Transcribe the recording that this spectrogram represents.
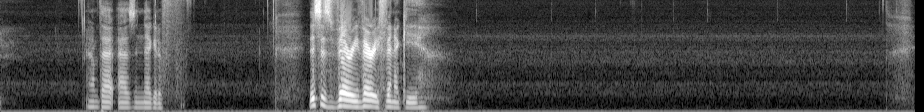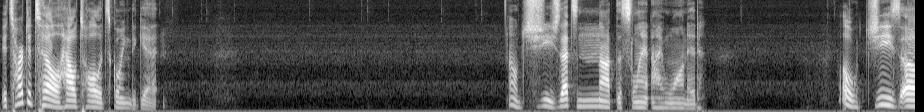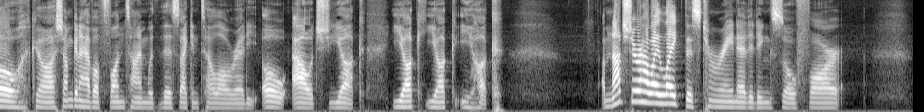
have that as a negative this is very, very finicky. It's hard to tell how tall it's going to get. Oh, jeez, that's not the slant I wanted. Oh, jeez, oh, gosh, I'm gonna have a fun time with this, I can tell already. Oh, ouch, yuck. Yuck, yuck, yuck. I'm not sure how I like this terrain editing so far.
